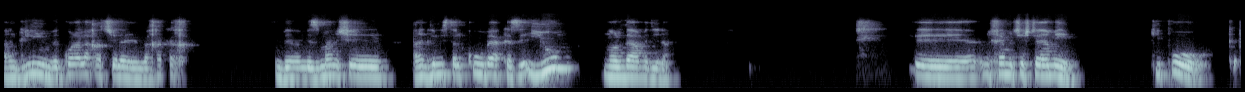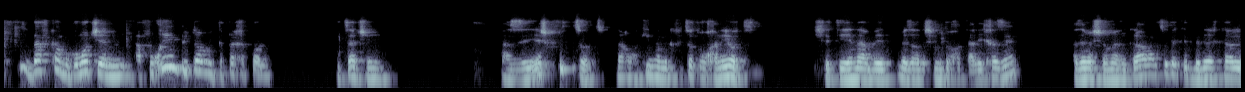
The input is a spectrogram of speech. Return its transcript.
באנגלים וכל הלחץ שלהם, ואחר כך בזמן שהאנגלים הסתלקו והיה כזה איום, נולדה המדינה. אה, מלחמת ששת הימים, כיפור, דווקא במקומות שהם הפוכים, פתאום מתהפך הכל מצד שני. אז יש קפיצות, אנחנו מחכים גם בקפיצות רוחניות שתהיינה בעזרת השם בתוך התהליך הזה. אז זה מה שאומר גרר, אבל צודקת, בדרך כלל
